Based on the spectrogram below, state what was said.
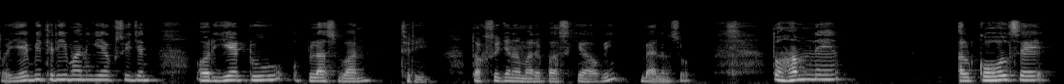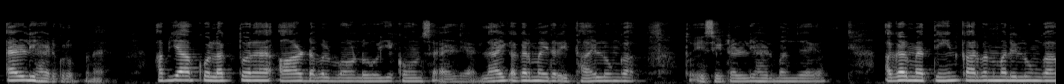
तो ये भी थ्री बन गया ऑक्सीजन और ये टू प्लस वन थ्री तो ऑक्सीजन हमारे पास क्या होगी? बैलेंस होगी। तो हमने अल्कोहल से एल्डिहाइड ग्रुप बनाया। अब ये आपको लग तो रहा है आर डबल बॉन्ड हो, ये कौन सा एल्डिहाइड? लाइक अगर मैं इधर इथाइल लूँगा तो एसिड एल्डिहाइड बन जाएगा। अगर मैं तीन कार्बन वाली लूँगा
